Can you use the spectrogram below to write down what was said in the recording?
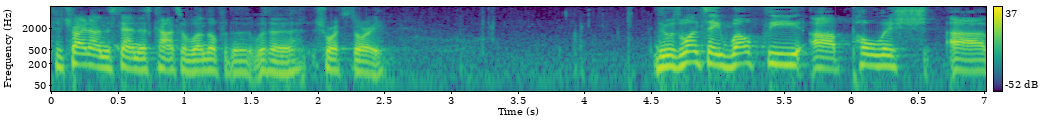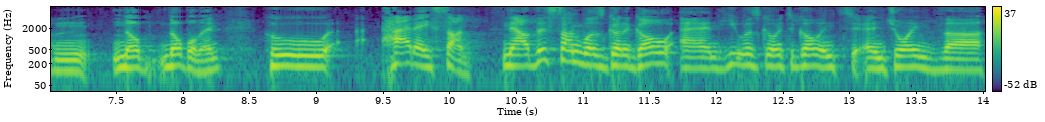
to try to understand this concept. Off with a, with a short story. There was once a wealthy uh, Polish um, no- nobleman who had a son. Now, this son was going to go and he was going to go into, and join the,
